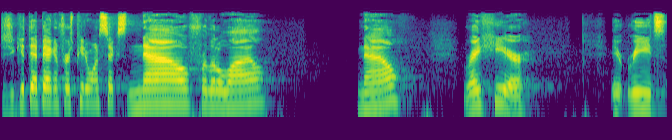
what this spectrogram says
did you get that back in 1 Peter 1 6? Now for a little while. Now, right here, it reads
